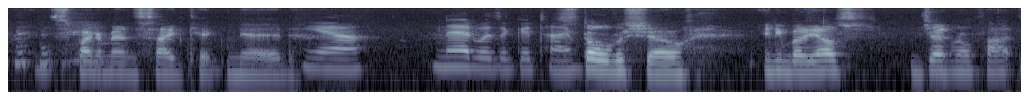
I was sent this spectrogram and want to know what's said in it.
Spider-Man's sidekick Ned yeah. Ned was a good time. stole the show. Anybody else? General thoughts?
